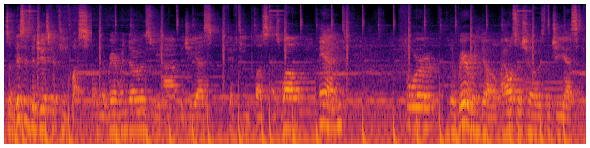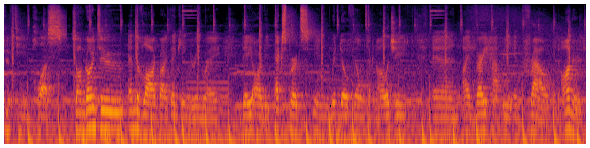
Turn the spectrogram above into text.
So this is the GS15 Plus. In the rear windows, we have the GS15 Plus as well. And for the rear window, I also chose the GS15 Plus. So I'm going to end the vlog by thanking Greenway. They are the experts in window film technology, and I am very happy and proud and honored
